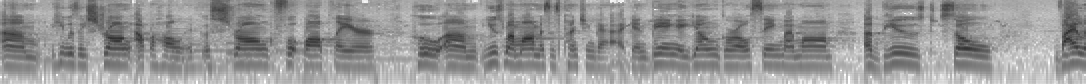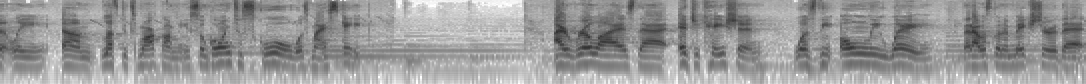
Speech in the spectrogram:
Um, he was a strong alcoholic, a strong football player who um, used my mom as his punching bag. And being a young girl, seeing my mom abused so violently um, left its mark on me. So going to school was my escape. I realized that education was the only way that I was going to make sure that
